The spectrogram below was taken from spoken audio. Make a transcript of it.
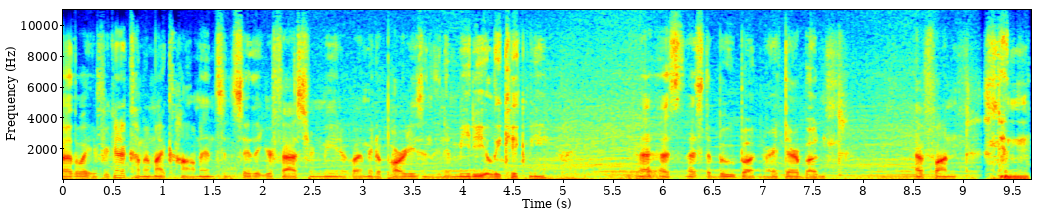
And by the way, if you're gonna come in my comments and say that you're faster than me and invite me to parties and then immediately kick me, that, that's that's the boot button right there, bud. Have fun and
